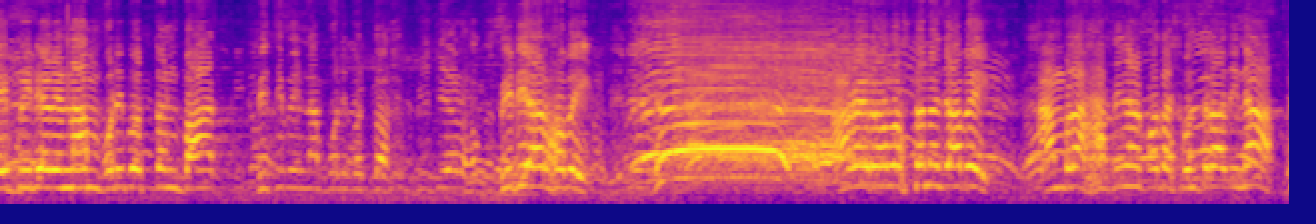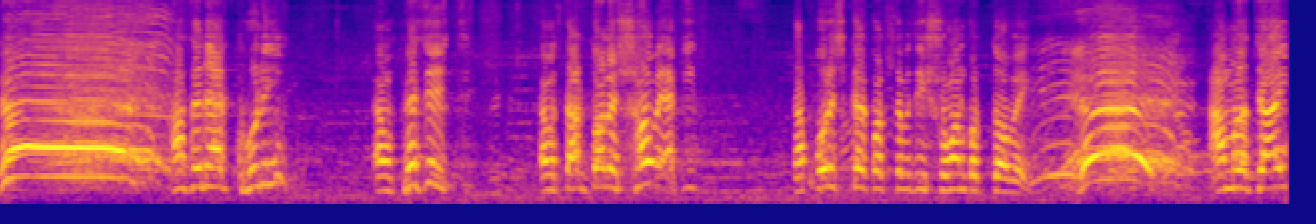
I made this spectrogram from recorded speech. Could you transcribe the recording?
এই বিডিআর এর নাম পরিবর্তন বা পৃথিবীর নাম পরিবর্তন। বিডিআর হবে। আগের অবস্থানে যাবে। আমরা হাসিনার কথা শুনতে রাজি না। হাসিনা এক খুনি এবং ফেসিস্ট এবং তার দলে সব একই। তা পরিষ্কার করতে হবে সমান করতে হবে। আমরা চাই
